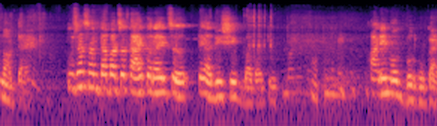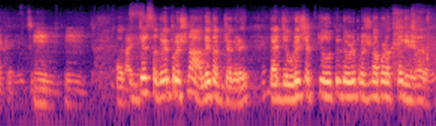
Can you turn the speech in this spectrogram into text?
नॉट दॅट तुझ्या संतापाचं काय करायचं ते आधी शिक बाबा तू. आणि मग बघू काय करायचं. तुमचे सगळे प्रश्न आलेत आमच्याकडे. त्यात जेवढे शक्य होतील तेवढे प्रश्न आपण आता घेणार आहोत.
